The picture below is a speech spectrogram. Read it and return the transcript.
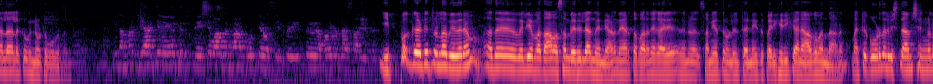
നല്ല നിലയ്ക്ക് മുന്നോട്ട് പോകുന്നുണ്ട്. ഇപ്പോൾ ഇപ്പോൾ കേട്ടിട്ടുള്ള വിവരം അത് വലിയ താമസം വരില്ല എന്ന് തന്നെയാണ്. നേരത്തെ പറഞ്ഞ കാര്യം ഇതിന് സമയത്തിനുള്ളിൽ തന്നെ ഇത് പരിഹരിക്കാനാകുമെന്നാണ്. മറ്റു കൂടുതൽ വിശദാംശങ്ങൾ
